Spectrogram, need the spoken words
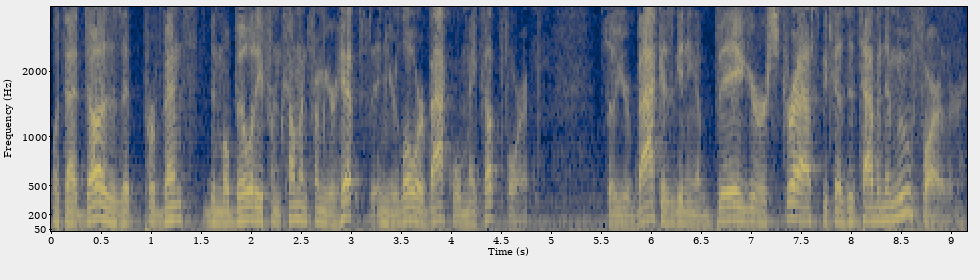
what that does is it prevents the mobility from coming from your hips, and your lower back will make up for it. So your back is getting a bigger stress because it's having to move farther.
